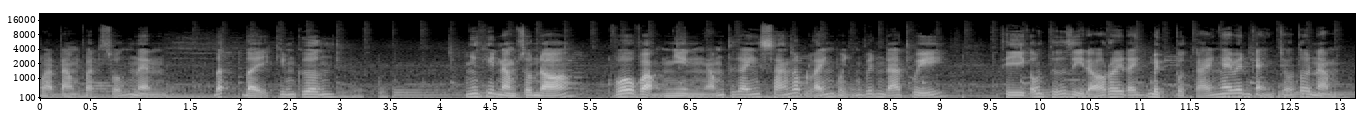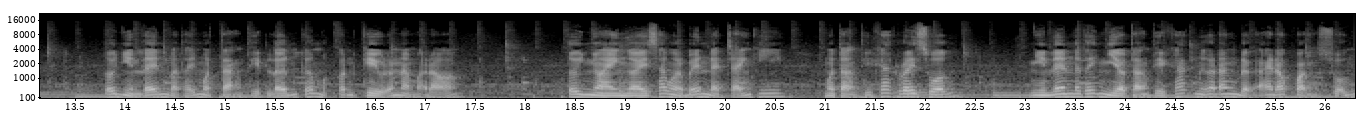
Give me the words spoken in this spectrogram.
và nằm vật xuống nền đất đầy kim cương. Nhưng khi nằm xuống đó, vô vọng nhìn ngắm thứ ánh sáng lấp lánh của những viên đá quý, thì có thứ gì đó rơi đánh bịch một cái ngay bên cạnh chỗ tôi nằm. Tôi nhìn lên và thấy một tảng thịt lớn cỡ một con cừu đang nằm ở đó. Tôi nhòi người sang một bên để tránh khi một tảng thịt khác rơi xuống. Nhìn lên đã thấy nhiều tảng thịt khác nữa đang được ai đó quẳng xuống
